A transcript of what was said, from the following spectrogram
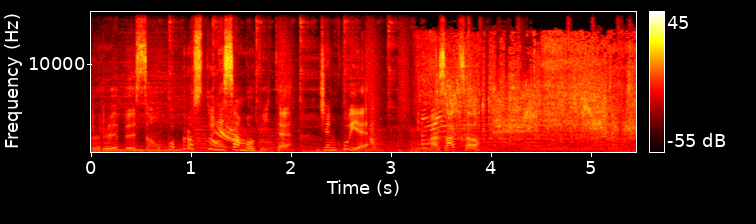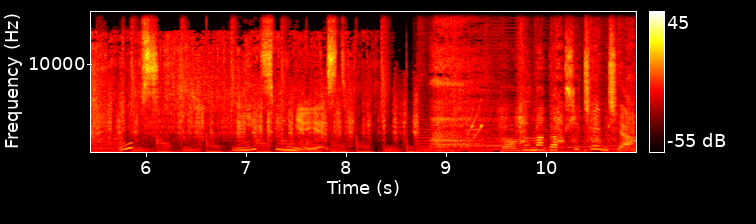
Ryby są po prostu niesamowite. Dziękuję. Nie ma za co. Ups. Nic mi nie jest. To wymaga przycięcia.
